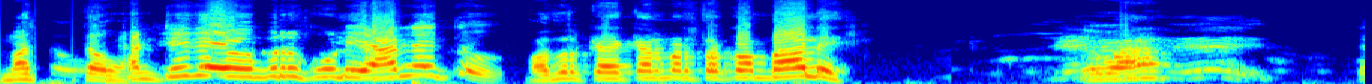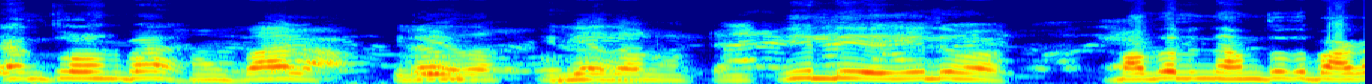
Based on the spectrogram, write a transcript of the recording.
ಮತ್ತ ಹೊಂಟಿದೆ ಇಬ್ರು ಕೂಡಿ ಏನಾಯ್ತು ಮೊದಲು ಕೈ ಕಾಲ್ ಮಾಡಿ ತಕೊಂಡ್ ಬಾಲಿ. ಬಾ. ಬಾಲ. ಇಲ್ಲಿ ಅದ ಇಲ್ಲಿ ಅದ ಇಲ್ಲಿ ಇಲ್ಲಿ ಮೊದಲು ನಮ್ದದ ಭಾಗ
